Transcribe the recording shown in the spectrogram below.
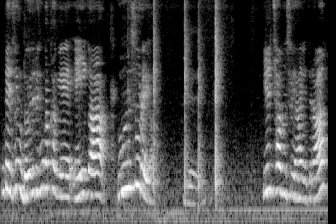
근데 생 너희들이 생각하기에 a가 음수래요 네. 1차 함수야 얘들아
